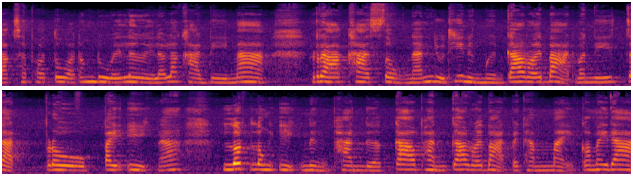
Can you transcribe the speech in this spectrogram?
ลักษณ์เฉพาะตัวต้องดูไว้เลย แล้วราคาดีมาก ราคาส่งนั้นอยู่ที่ 1900 บาท วันนี้จัดโปรไปอีกนะ ลดลงอีก 1,000 เหลือ 9,900 บาทไปทำใหม่ก็ไม่ได้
